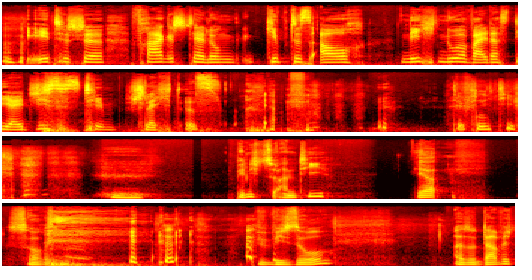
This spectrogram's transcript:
ähm, mhm. ethische Fragestellungen gibt es auch nicht nur, weil das DIG-System schlecht ist. Ja. Definitiv. Hm. Bin ich zu anti? Ja. Sorry. Wieso? Also darf ich,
